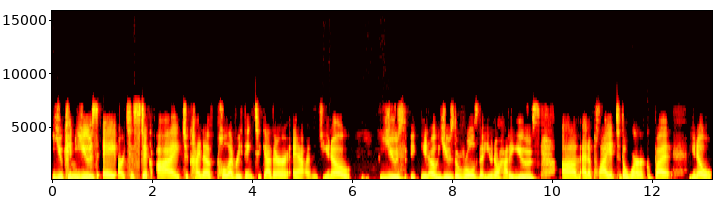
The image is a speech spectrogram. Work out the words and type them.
you can use a artistic eye to kind of pull everything together and you know use you know use the rules that you know how to use um, and apply it to the work but you know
